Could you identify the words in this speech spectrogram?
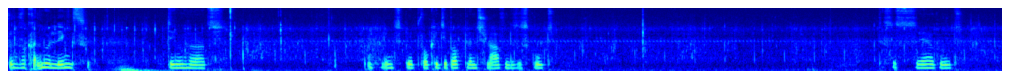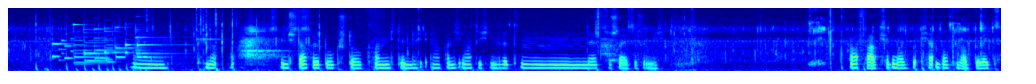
Ich habe gerade nur links Ding hört. Links gibt vor Kitty Bockblins schlafen, das ist gut. Das ist sehr gut. Ein, ein Stachelbockstock. Kann ich denn ja, kann ich irgendwas durch ihn ersetzen? Der ist zu scheiße für mich. Oh fuck, ich habe ihn, auf, ich hab einen Bock aufgeweckt.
